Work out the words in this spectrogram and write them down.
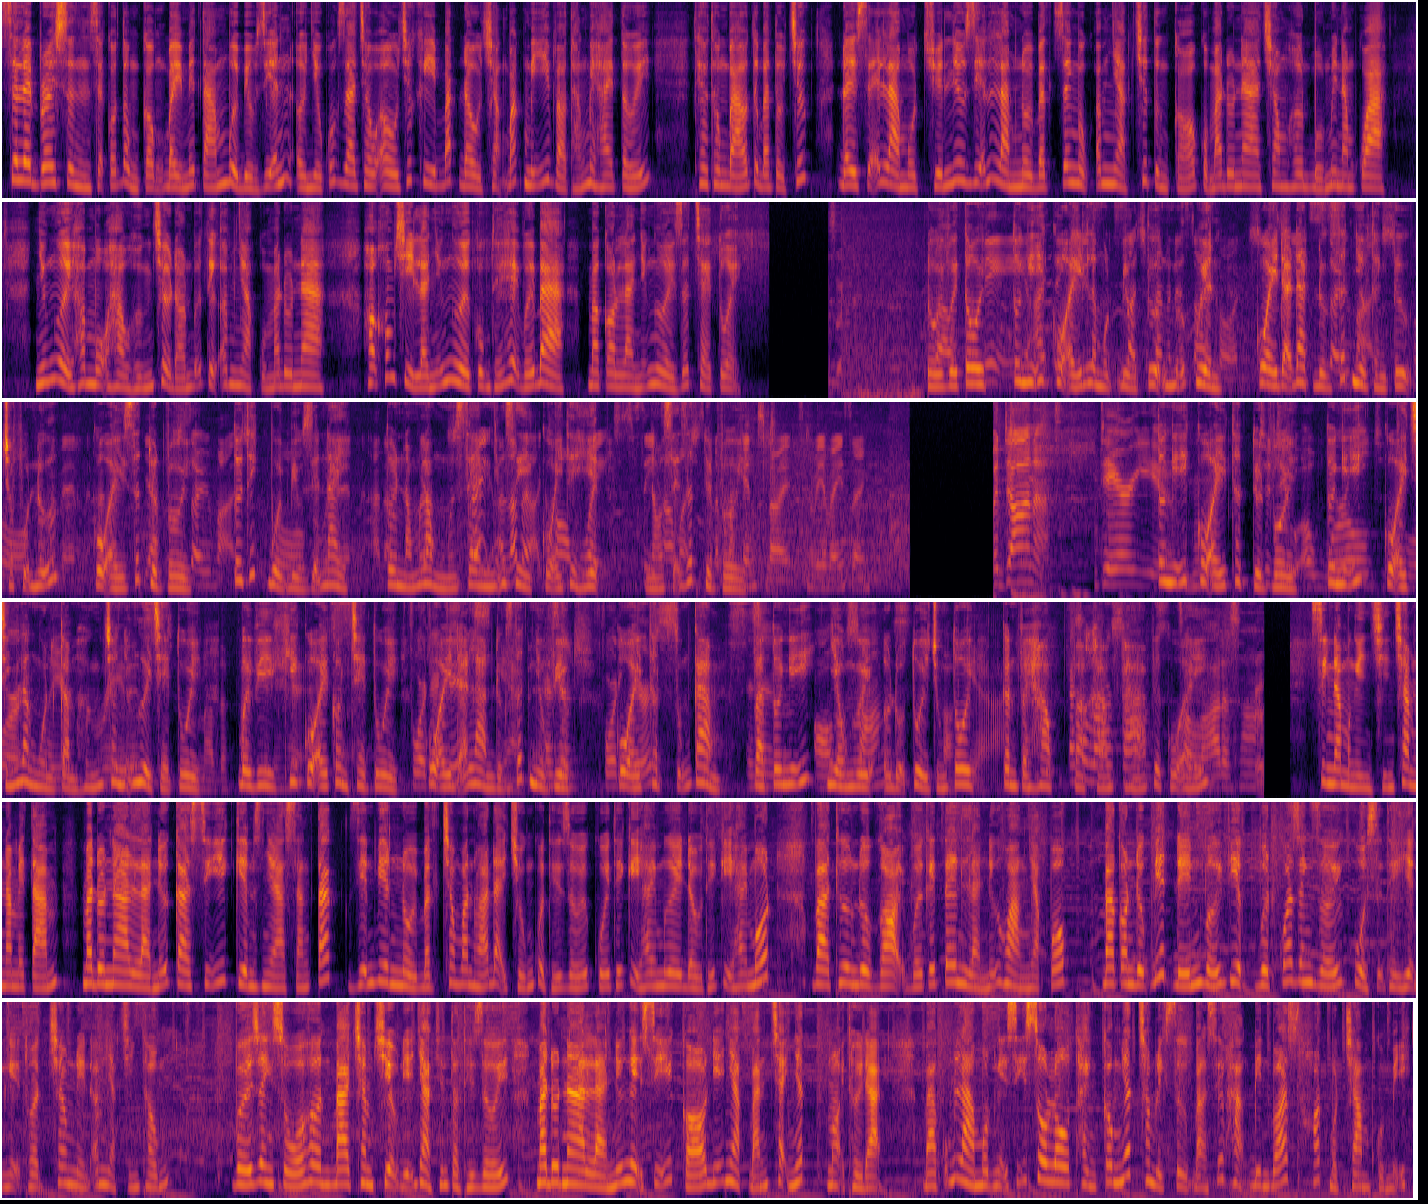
Celebration sẽ có tổng cộng 78 buổi biểu diễn ở nhiều quốc gia châu Âu trước khi bắt đầu chặng Bắc Mỹ vào tháng 12 tới. Theo thông báo từ ban tổ chức, đây sẽ là một chuyến lưu diễn làm nổi bật danh mục âm nhạc chưa từng có của Madonna trong hơn 40 năm qua. Những người hâm mộ hào hứng chờ đón bữa tiệc âm nhạc của Madonna. Họ không chỉ là những người cùng thế hệ với bà, mà còn là những người rất trẻ tuổi. Đối với tôi, tôi nghĩ cô ấy là một biểu tượng nữ quyền. Cô ấy đã đạt được rất nhiều thành tựu cho phụ nữ. Cô ấy rất tuyệt vời. Tôi thích buổi biểu diễn này. Tôi nóng lòng muốn xem những gì cô ấy thể hiện. Nó sẽ rất tuyệt vời. Tôi nghĩ cô ấy thật tuyệt vời. Tôi nghĩ cô ấy chính là nguồn cảm hứng cho những người trẻ tuổi. Bởi vì khi cô ấy còn trẻ tuổi, cô ấy đã làm được rất nhiều việc. Cô ấy thật dũng cảm. Và tôi nghĩ nhiều người ở độ tuổi chúng tôi cần phải học và khám phá về cô ấy. Sinh năm 1958, Madonna là nữ ca sĩ kiêm nhà sáng tác, diễn viên nổi bật trong văn hóa đại chúng của thế giới cuối thế kỷ 20 đầu thế kỷ 21 và thường được gọi với cái tên là nữ hoàng nhạc pop. Bà còn được biết đến với việc vượt qua ranh giới của sự thể hiện nghệ thuật trong nền âm nhạc chính thống. Với doanh số hơn 300 triệu đĩa nhạc trên toàn thế giới, Madonna là nữ nghệ sĩ có đĩa nhạc bán chạy nhất mọi thời đại. Bà cũng là một nghệ sĩ solo thành công nhất trong lịch sử bảng xếp hạng Billboard Hot 100 của Mỹ.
